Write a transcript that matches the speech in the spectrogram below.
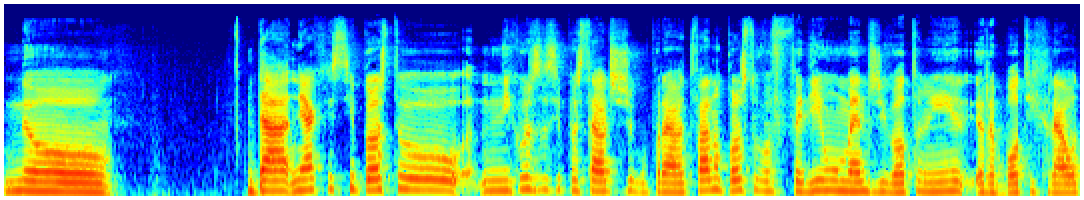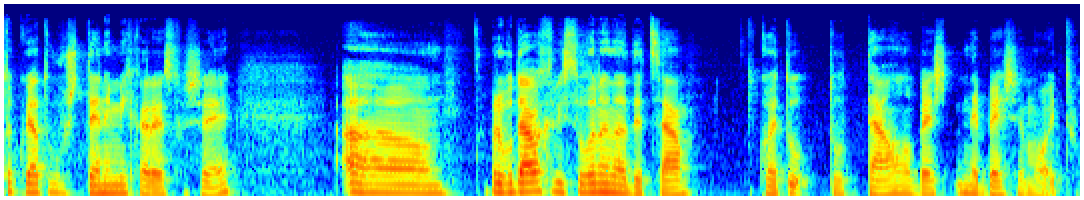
Но да, някакси просто никога не съм си представила, че ще го правя това, но просто в един момент в живота ми работих работа, която въобще не ми харесваше. А, преподавах рисуване на деца, което тотално беше, не беше моето.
